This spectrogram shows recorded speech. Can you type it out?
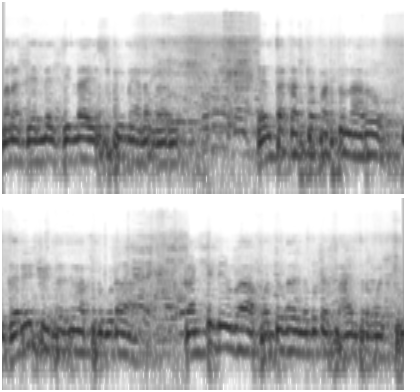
మన జిల్లా జిల్లా ఎస్పీ మేడం గారు ఎంత కష్టపడుతున్నారో గణేష్ విసర్జనప్పుడు కూడా కంటిన్యూగా పొద్దుగా ఎందుకుంటే సాయంత్రం వచ్చి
